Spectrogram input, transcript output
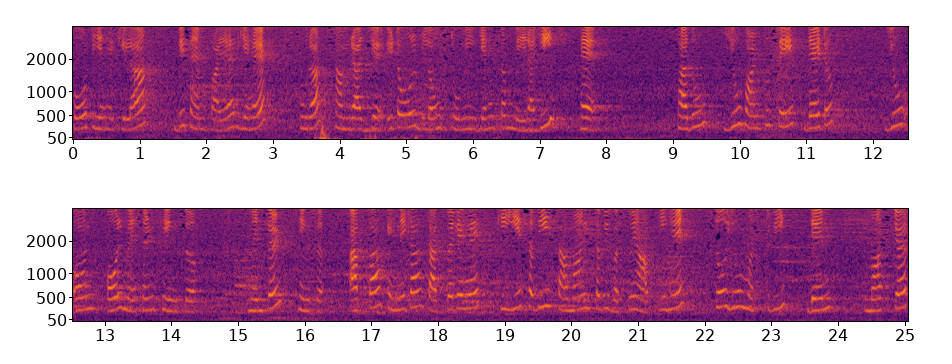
फोर्ट यह किला, दिस एम्पायर यह पूरा साम्राज्य। It all belongs to me, यह सब मेरा ही है। Sadhu you want to say that you own all mason things mason things आपका कहने का तात्पर्य है कि ये सभी सामान, ये सभी वस्तुएँ आपकी हैं so you must be then master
